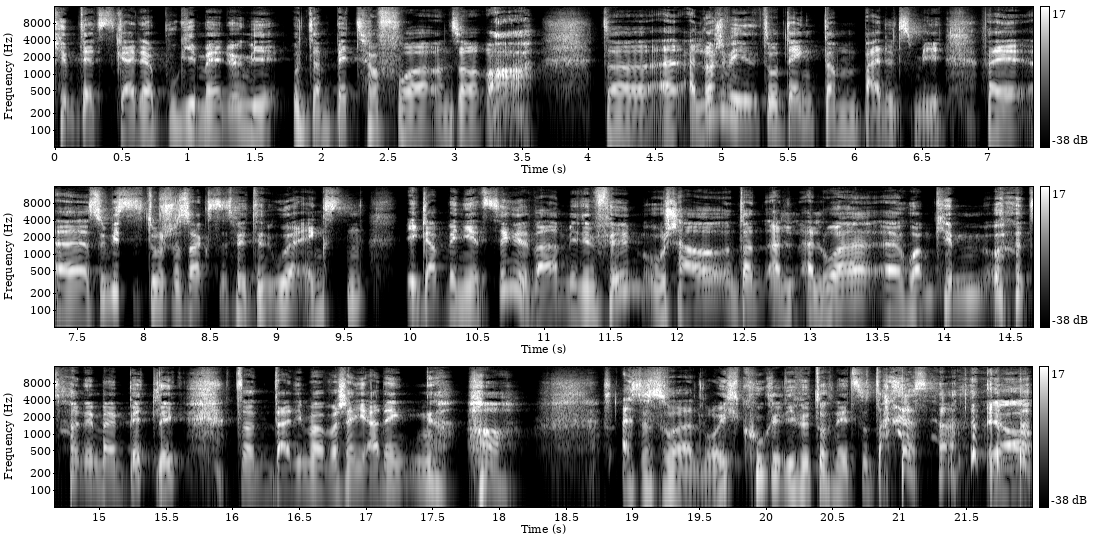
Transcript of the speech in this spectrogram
kommt jetzt gleich der Boogeyman irgendwie unterm Bett hervor und so, oh, da, äh, äh wie du denkt, dann beidelt's mich. Weil, äh, so wie du schon sagst, das mit den Urängsten, ich glaube, wenn ich jetzt Single war, mit dem Film anschaue und dann allein äh, heimkomme und dann in meinem Bett lieg, dann da ich mir wahrscheinlich auch denken, ha, also so eine Leuchtkugel, die wird doch nicht so teuer sein. Ja,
